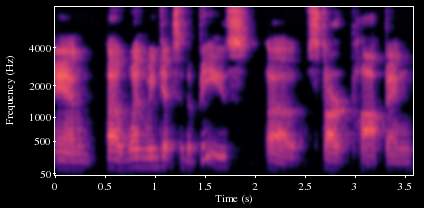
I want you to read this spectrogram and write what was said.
And uh, when we get to the B's, uh, start popping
